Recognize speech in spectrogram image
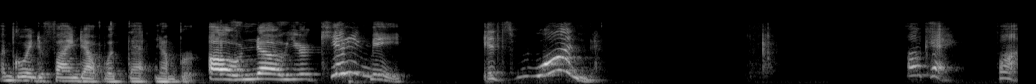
I'm going to find out what that number. Oh no, you're kidding me. It's 1. Okay, fine.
